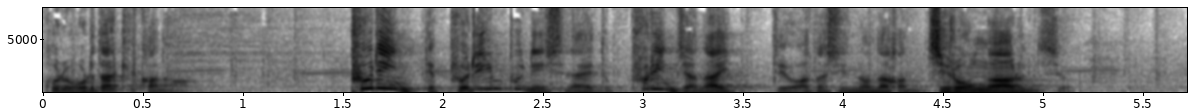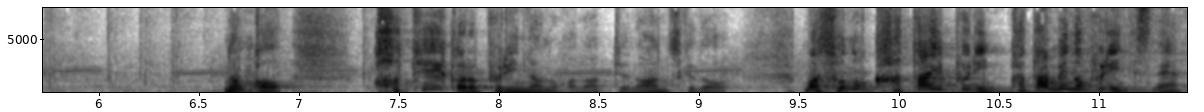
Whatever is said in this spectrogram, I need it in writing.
これ俺だけかな？プリンってプリンプリンしないとプリンじゃないっていう私の中の持論があるんですよ。なんか家庭からプリンなのかなっていうのあるんですけど、まあ、その硬いプリン硬めのプリンですね。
